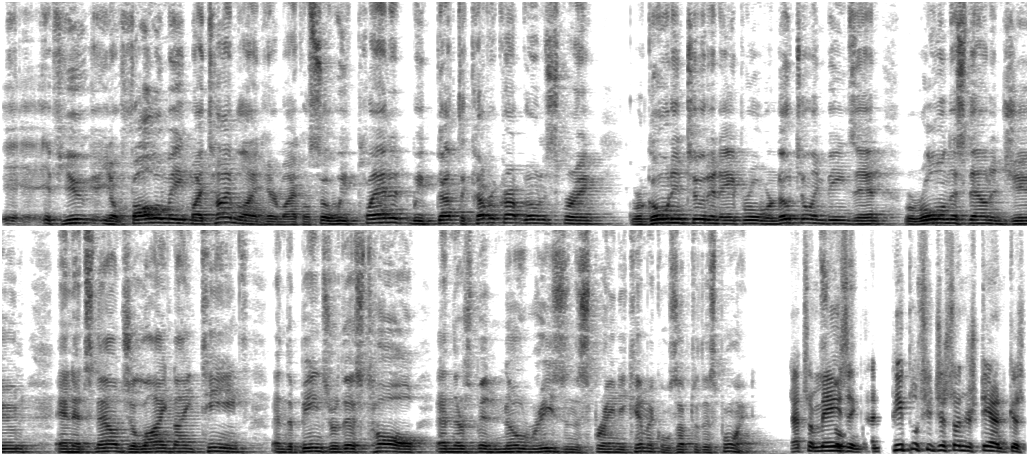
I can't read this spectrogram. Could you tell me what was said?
if you you know follow me my timeline here michael. So we've planted we've got the cover crop growing in spring we're going into it in April. We're no-tilling beans in. We're rolling this down in June, and it's now July 19th, and the beans are this tall, and there's been no reason to spray any chemicals up to this point. That's amazing. So, and people should just understand because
